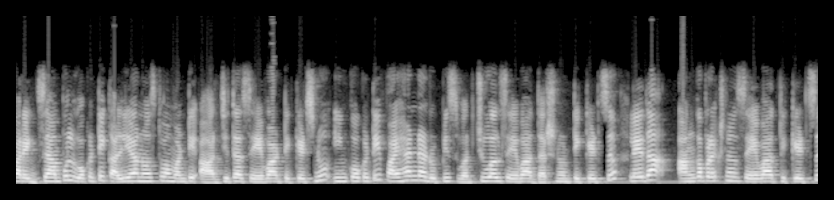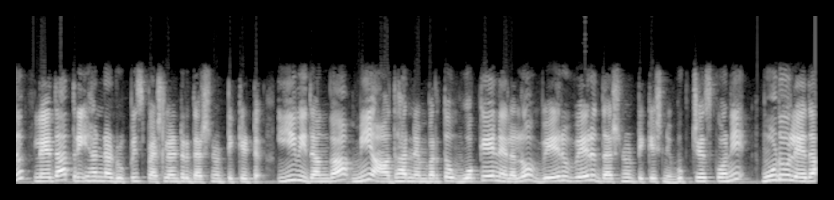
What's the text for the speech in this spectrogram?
ఫర్ ఎగ్జాంపుల్ ఒకటి కళ్యాణోత్సవం వంటి ఆర్జిత సేవా టికెట్స్ను ఇంకొకటి ఫైవ్ హండ్రెడ్ రూపీస్ వర్చువల్ సేవా దర్శనం టికెట్స్ లేదా అంగ ప్రక్షణ సేవా టికెట్స్ లేదా three hundred rupees special entry దర్శనం టికెట్ ఈ విధంగా మీ ఆధార్ నెంబర్తో ఒకే నెలలో వేరు వేరు దర్శనం టికెట్స్ని బుక్ చేసుకొని మూడు లేదా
